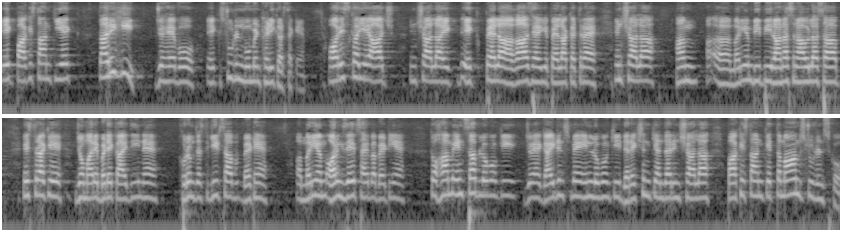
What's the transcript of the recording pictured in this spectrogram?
एक पाकिस्तान की एक तारीखी जो है वो एक स्टूडेंट मूवमेंट खड़ी कर सकें। और इसका ये आज इन एक एक पहला आगाज़ है ये पहला कतरा है। इन हम आ, मरियम बीबी राना सनाउल्ला साहब इस तरह के जो हमारे बड़े कायदीन हैं खुरम दस्तगीर साहब बैठे हैं और मरियम औरंगज़ेब साहिबा बैठी हैं तो हम इन सब लोगों की जो है गाइडेंस में इन लोगों की डायरेक्शन के अंदर इन पाकिस्तान के तमाम स्टूडेंट्स को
